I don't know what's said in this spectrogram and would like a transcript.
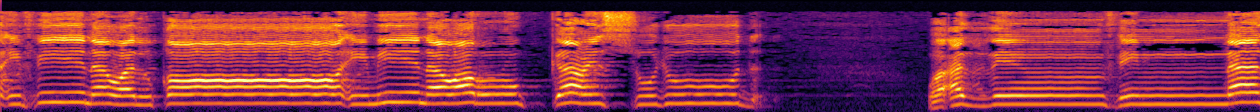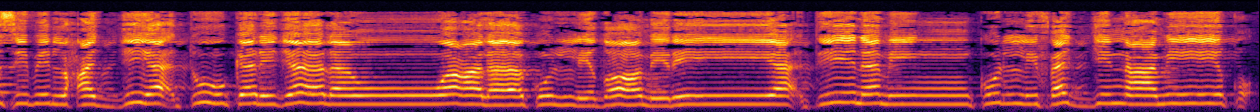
الطائفين والقائمين والركع السجود وأذن في الناس بالحج يأتوك رجالا وعلى كل ضامر يأتين من كل فج عميق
